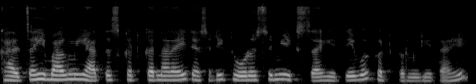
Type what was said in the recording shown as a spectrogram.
खालचाही भाग मी ह्यातच कट करणार आहे त्यासाठी थोडंसं मी एक्स्ट्रा घेते व कट करून घेत आहे.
